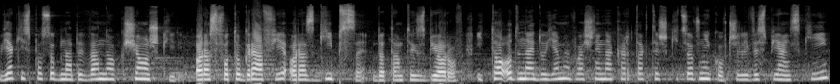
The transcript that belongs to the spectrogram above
w jaki sposób nabywano książki oraz fotografie oraz gipsy do tamtych zbiorów. I to odnajdujemy właśnie na kartach tych szkicowników, czyli Wyspiański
